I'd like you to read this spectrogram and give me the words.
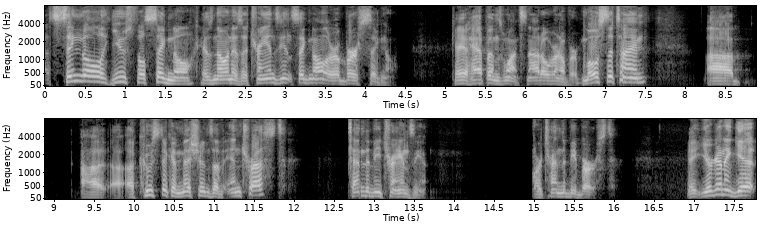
a single useful signal is known as a transient signal or a burst signal. Okay, it happens once, not over and over. Most of the time, uh, uh, acoustic emissions of interest tend to be transient or tend to be burst. You're going to get,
